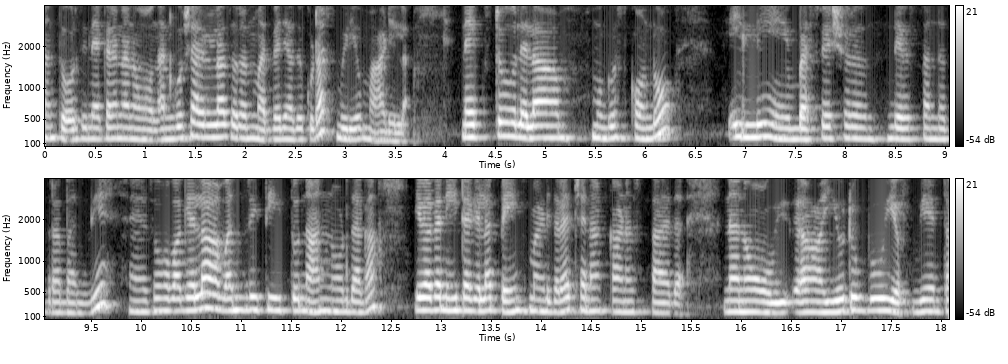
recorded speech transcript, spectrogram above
ನಾನು ತೋರಿಸಿದ್ದೀನಿ ಯಾಕಂದರೆ ನಾನು, ನನಗೆ ಹುಷಾರಿಲ್ಲ ಸೊ ನನ್ನ ಮದುವೆದು ಯಾವುದೂ ಕೂಡ ವಿಡಿಯೋ ಮಾಡಿಲ್ಲ. ನೆಕ್ಸ್ಟು ಅಲ್ಲೆಲ್ಲ ಮುಗಿಸ್ಕೊಂಡು ಇಲ್ಲಿ ಬಸವೇಶ್ವರ ದೇವಸ್ಥಾನದ ಹತ್ರ ಬಂದ್ವಿ. ಸೊ ಅವಾಗೆಲ್ಲ ಒಂದು ರೀತಿ ಇತ್ತು. ನಾನು ನೋಡಿದಾಗ ಇವಾಗ ನೀಟಾಗೆಲ್ಲ ಪೇಂಟ್ ಮಾಡಿದ್ದಾರೆ ಚೆನ್ನಾಗಿ ಕಾಣಿಸ್ತಾ ಇದೆ. ನಾನು ಯೂಟ್ಯೂಬು ಎಫ್ ಬಿ ಅಂತ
